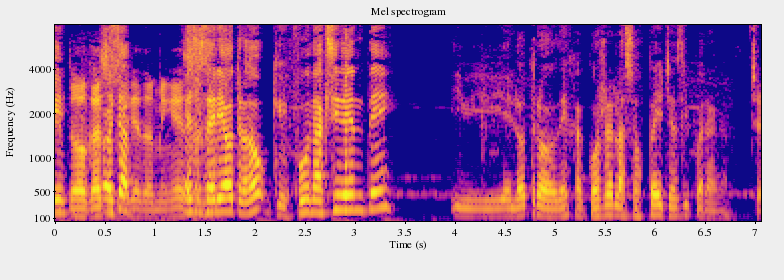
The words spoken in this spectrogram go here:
sí. en todo caso O sea, sería también eso. eso ¿no? sería otro, ¿no? Que fue un accidente y el otro deja correr la sospecha así para... Sí.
